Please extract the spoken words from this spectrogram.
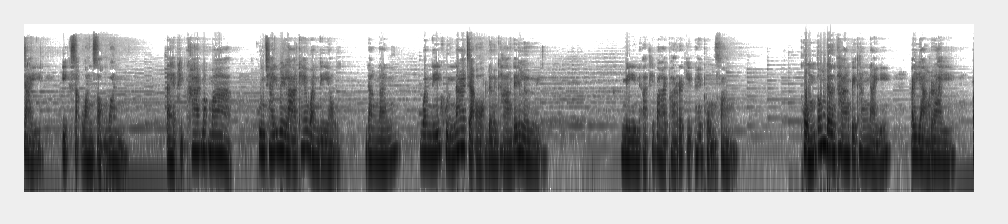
ใจอีกสักวันสองวัน แต่ผิดคาดมากๆ คุณใช้เวลาแค่วันเดียว ดังนั้น วันนี้คุณน่าจะออกเดินทางได้เลย มีนอธิบายภารกิจให้ผมฟัง ผมต้องเดินทางไปทางไหน ไปอย่างไร ไป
